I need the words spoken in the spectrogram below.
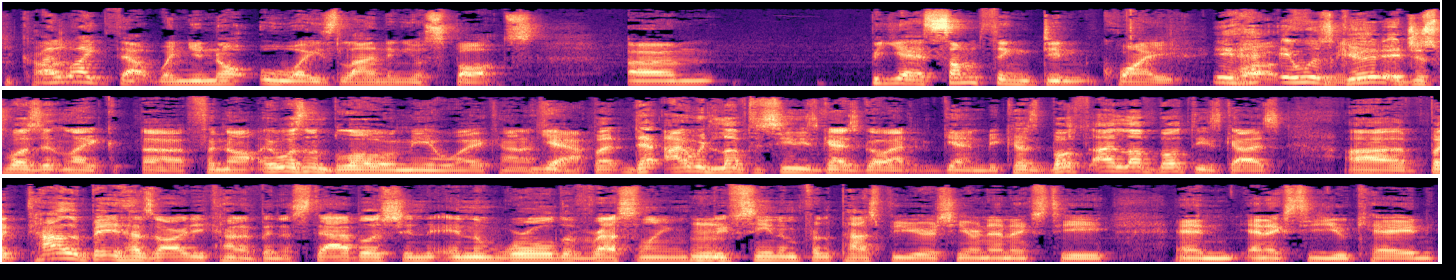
he- he I like that when you're not always landing your spots. Um, but yeah, something didn't quite. It, it was good. It just wasn't like uh, phenomenal. It wasn't blowing me away kind of thing. Yeah. But th- I would love to see these guys go at it again because both I love both these guys. Uh, but Tyler Bate has already kind of been established in in the world of wrestling. Hmm. We've seen him for the past few years here in NXT and NXT UK, and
